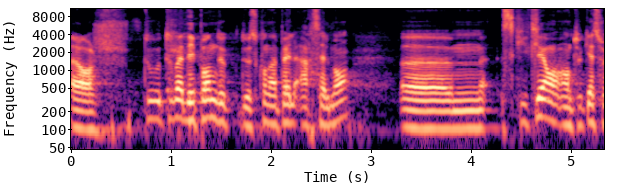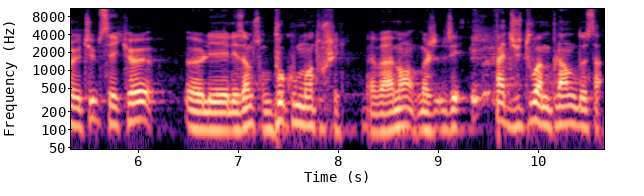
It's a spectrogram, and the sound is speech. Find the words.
Alors, tout, va dépendre de, ce qu'on appelle harcèlement. Ce qui est clair, en tout cas sur YouTube, c'est que euh, les, hommes sont beaucoup moins touchés. Vraiment, moi, j'ai pas du tout à me plaindre de ça.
